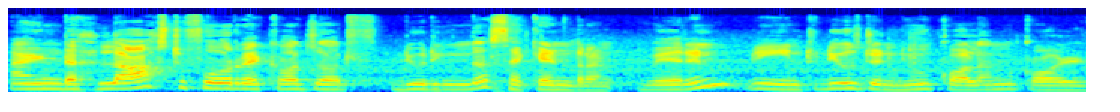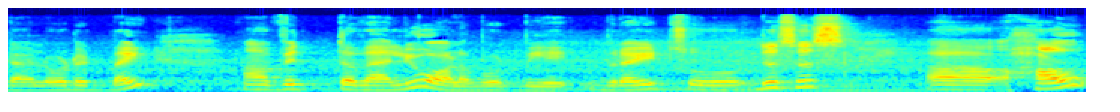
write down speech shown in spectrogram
And last four records are during the second run wherein we introduced a new column called uh, loaded by uh, with the value all about bi right? So this is how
